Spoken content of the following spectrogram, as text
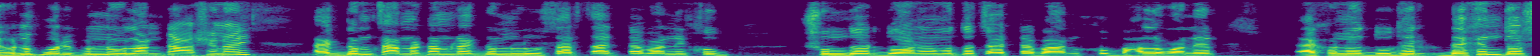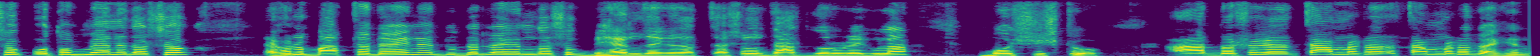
এখনও পরিপূর্ণ উলানটা আসে নাই। একদম চামড়া টামড়া একদম লুজ আর চারটা বানি খুব সুন্দর দোয়ানোর মতো চারটা বান, খুব ভালো মানের। এখনও দুধের, দেখেন দর্শক, প্রথম বিয়ানে দর্শক, এখনও বাচ্চা দেয় না, দুধের দেখেন দর্শক, ভ্যান জায়গা যাচ্ছে। আসলে জাত গরুর এগুলা বৈশিষ্ট্য। আর দর্শকের চামড়াটা চামড়াটা দেখেন।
